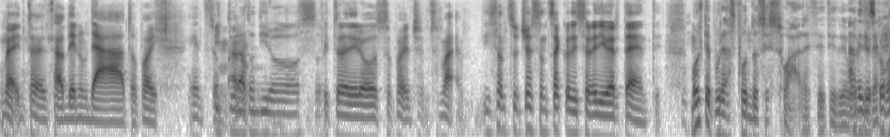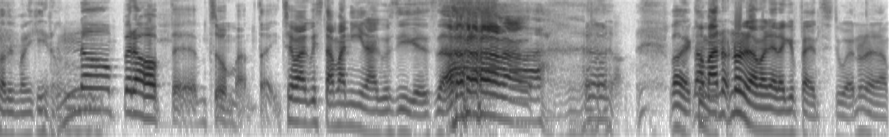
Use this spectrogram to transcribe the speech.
Beh, intanto stavo denudato, poi insomma... Pitturato no, di rosso. pittura di rosso, poi cioè, insomma gli sono successe un sacco di storie divertenti, molte pure a sfondo sessuale, se ti devo Avete dire. scopato il manichino? No, però eh, insomma, c'era questa manina così che sta. no, no. Vabbè, No, ma no- non nella maniera che pensi tu, eh. non era,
